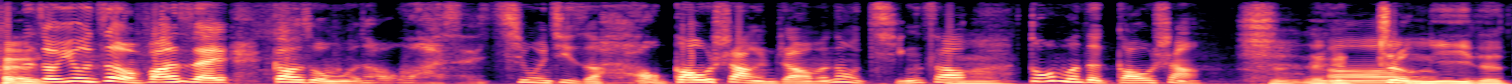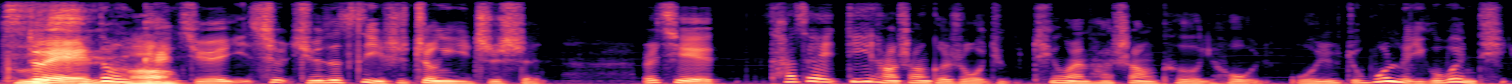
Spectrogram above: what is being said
那种用这种方式来告诉我们说：“哇塞，新闻记者好高尚，你知道吗？那种情操多么的高尚，是那个正义的自、嗯、对那种感觉，是觉得自己是正义之神。而且他在第一堂上课的时候，我就听完他上课以后，我就就问了一个问题。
